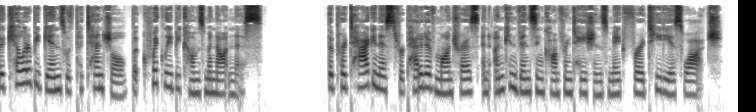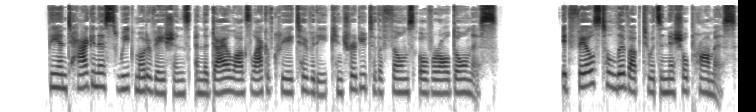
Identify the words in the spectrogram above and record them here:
The killer begins with potential but quickly becomes monotonous. The protagonist's repetitive mantras and unconvincing confrontations make for a tedious watch. The antagonist's weak motivations and the dialogue's lack of creativity contribute to the film's overall dullness. It fails to live up to its initial promise,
